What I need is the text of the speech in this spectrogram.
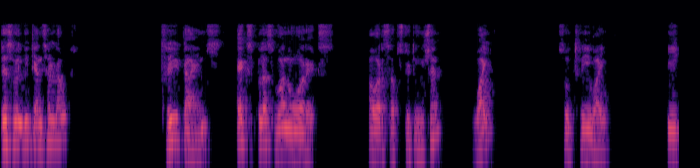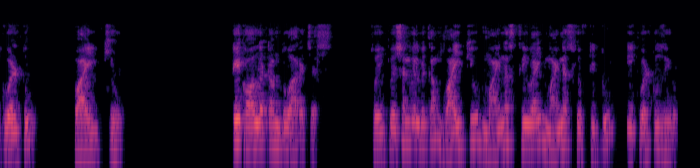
This will be cancelled out. 3 times x plus 1 over x. Our substitution y. So 3y equal to y cube take all the term to RHS. So equation will become y cube minus 3y minus 52 equal to 0.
